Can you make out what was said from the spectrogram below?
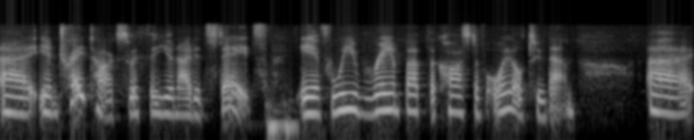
uh, in trade talks with the United States if we ramp up the cost of oil to them? Uh,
